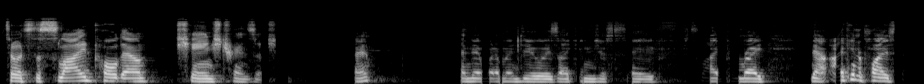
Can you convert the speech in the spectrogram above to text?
So it's the slide pull down, change transition. Okay. And then what I'm going to do is I can just say slide from right. Now I can apply this to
